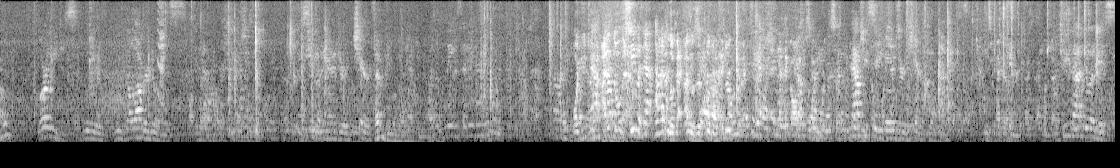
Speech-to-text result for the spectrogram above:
um, Laura Legis, who is, who's no longer doing this. City manager and chair. Seven people don't like them Wasn't Lee City there? Well, you told, I didn't know that. She was at one I of didn't look back, I was just looking through quick. I think all of them more than seven. Now she's city manager and chair. She's not doing this.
